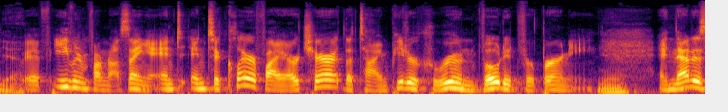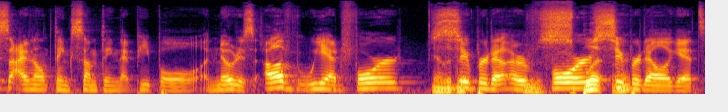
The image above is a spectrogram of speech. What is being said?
Yeah. If even if I'm not saying it. And and to clarify, our chair at the time, Peter Corroon, voted for Bernie, Yeah. and that is, I don't think, something that people notice. Of we had four Yeah, super de- or four split, right? super delegates.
